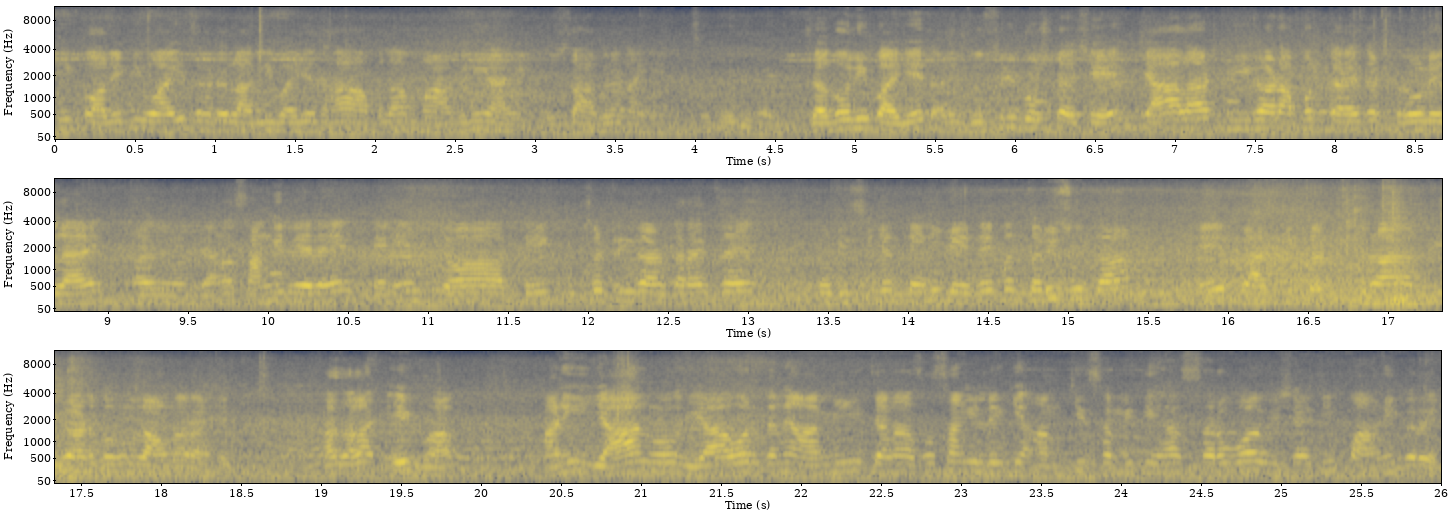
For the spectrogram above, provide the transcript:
ती क्वालिटी वाईज झाडं लागली पाहिजेत हा आपला मागणी आहे नुसता आग्रह नाही जगवली पाहिजेत. आणि दुसरी गोष्ट अशी आहे त्याला ट्री गार्ड आपण करायचं ठरवलेलं आहे अ, त्यांना सांगितलेलं आहे त्याने जेव्हा ते कुठचं ट्री गार्ड करायचं आहे तो डिसिजन त्यांनी घ्यायचा आहे पण तरीसुद्धा हे प्लास्टिकचं ट्री गार्ड ट्री गार्ड करून लावणार आहेत हा झाला एक भाग. आणि या यावर त्याने आम्ही त्यांना असं सांगितलं की आमची समिती ह्या सर्व विषयाची पाहणी करेल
